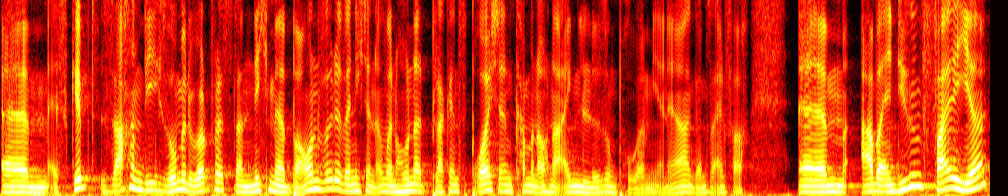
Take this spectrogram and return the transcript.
ähm, es gibt Sachen, die ich so mit WordPress dann nicht mehr bauen würde. Wenn ich dann irgendwann 100 Plugins bräuchte, dann kann man auch eine eigene Lösung programmieren, ja, ganz einfach. Ähm, aber in diesem Fall hier,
